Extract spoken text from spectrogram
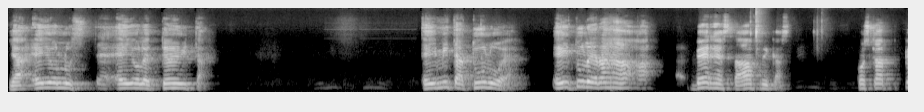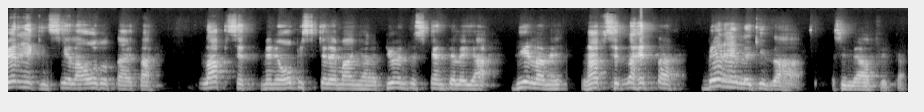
ja ei, ollut, ei ole töitä? ei mitään tuloja. Ei tule rahaa perheestä Afrikasta, koska perhekin siellä odottaa, että lapset menee opiskelemaan ja ne työntekentelee ja vielä ne lapset lähettää perheellekin rahaa sinne Afrikkaan.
